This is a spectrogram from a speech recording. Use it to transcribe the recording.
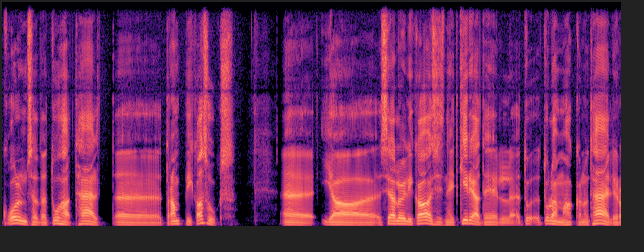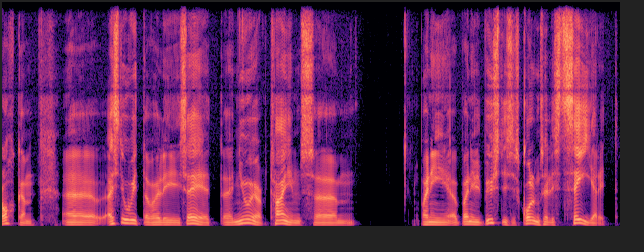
kolmsada tuhat häält äh, Trumpi kasuks ja seal oli ka siis neid kirja teel tulema hakanud hääli rohkem. hästi huvitav oli see, et New York Times ähm, pani, pani püsti siis kolm sellist seierit,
